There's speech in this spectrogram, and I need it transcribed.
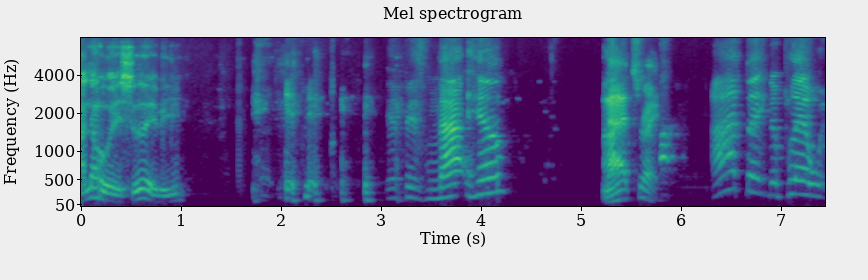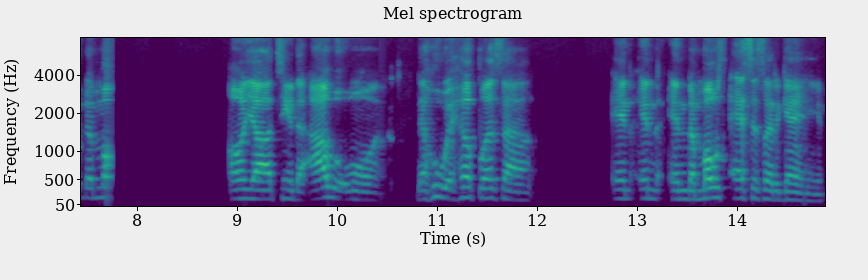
I know who it should be. if it's not him, that's right. I, I, think the player with the most on y'all team that I would want that who would help us out in in in the most assets of the game.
